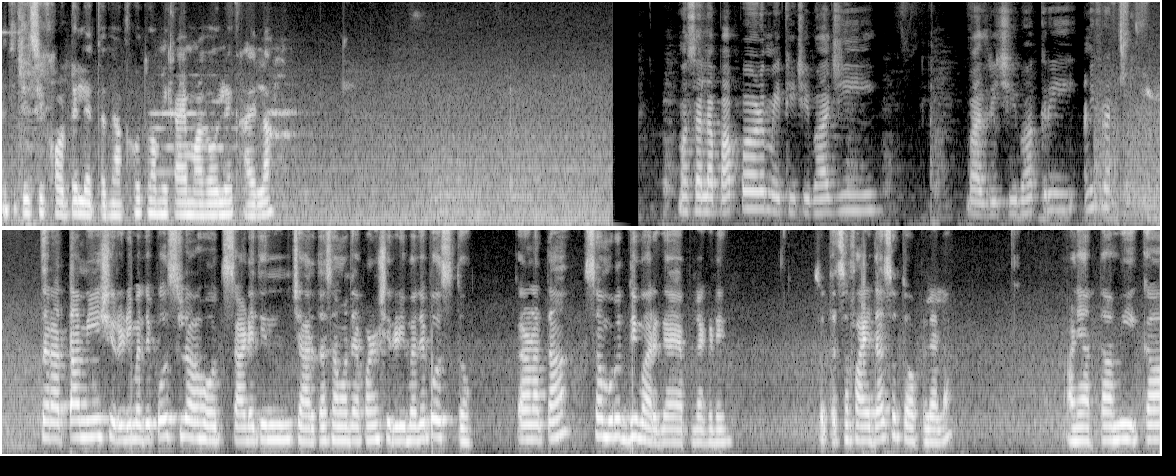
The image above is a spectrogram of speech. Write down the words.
तिथेच एक हॉटेल आहे. तर दाखवतो आम्ही काय मागवलं आहे खायला. मसाला पापड मेथीची भाजी बाजरीची भाकरी आणि फ्राय. तर आता मी शिर्डीमध्ये पोचलो आहोत. साडेतीन चार तासामध्ये आपण शिर्डीमध्ये पोचतो कारण आता समृद्धी मार्ग आहे आपल्याकडे. सो त्याचा फायदाच होतो आपल्याला. आणि आता आम्ही एका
